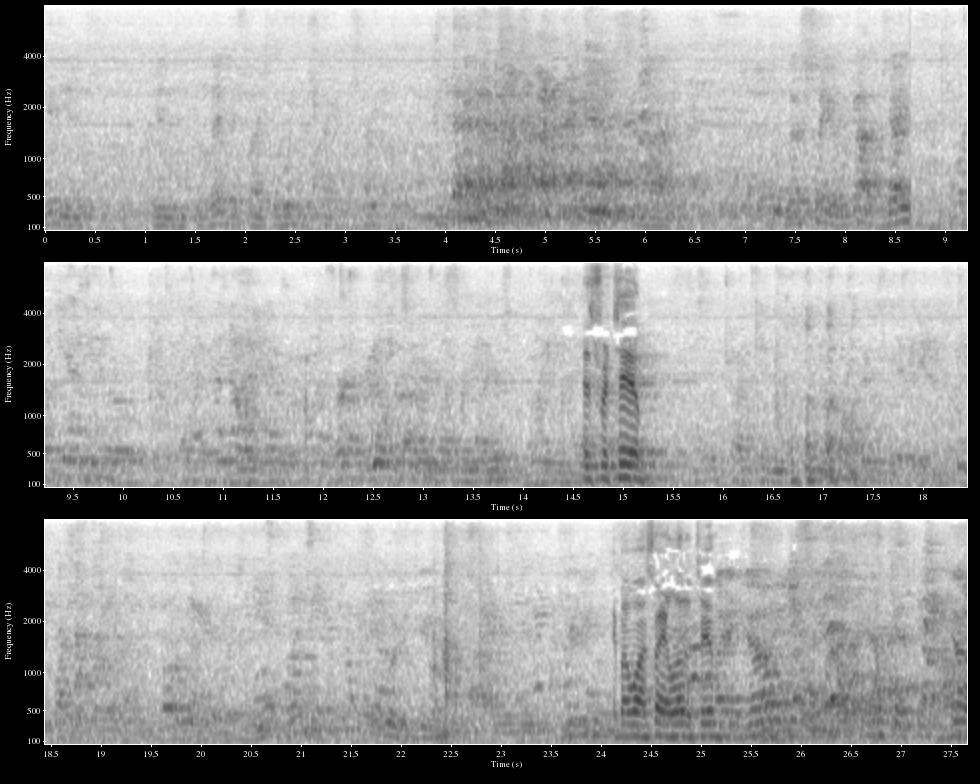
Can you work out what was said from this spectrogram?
Gideons in the legislature, we just take the state on. Uh, Let's see, we got Jay. It's for Tim. Anybody want to say hello to Tim? Hey, Joe. Okay. Joe.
